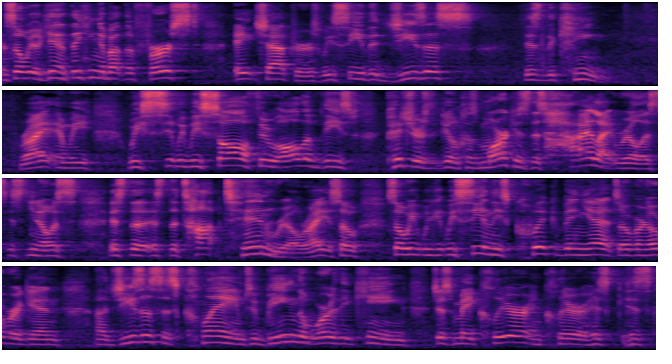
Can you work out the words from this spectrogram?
And so, we, again, thinking about the first eight chapters, we see that Jesus is the King right? And we we see we, we saw through all of these pictures, you know, because Mark is this highlight reel. It's, it's, you know it's it's the it's the top ten reel, right? So so we, we, we see in these quick vignettes over and over again, uh, Jesus' claim to being the worthy King just made clearer and clearer. His his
